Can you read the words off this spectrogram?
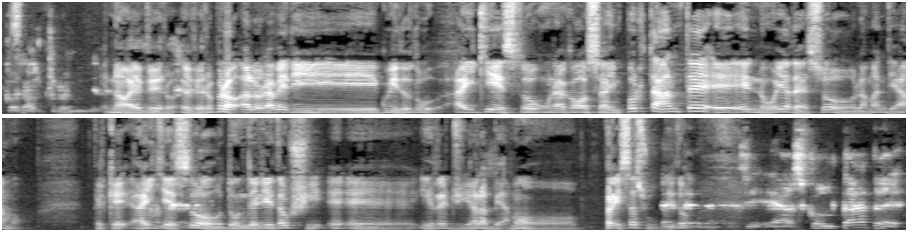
Cos'altro dire? No, è vero, è vero. Però allora vedi, Guido, tu hai chiesto una cosa importante e, e noi adesso la mandiamo. Perché hai Va chiesto Donde lieta uscì e, e in regia l'abbiamo presa subito. Ebbene, sì, e ascoltate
